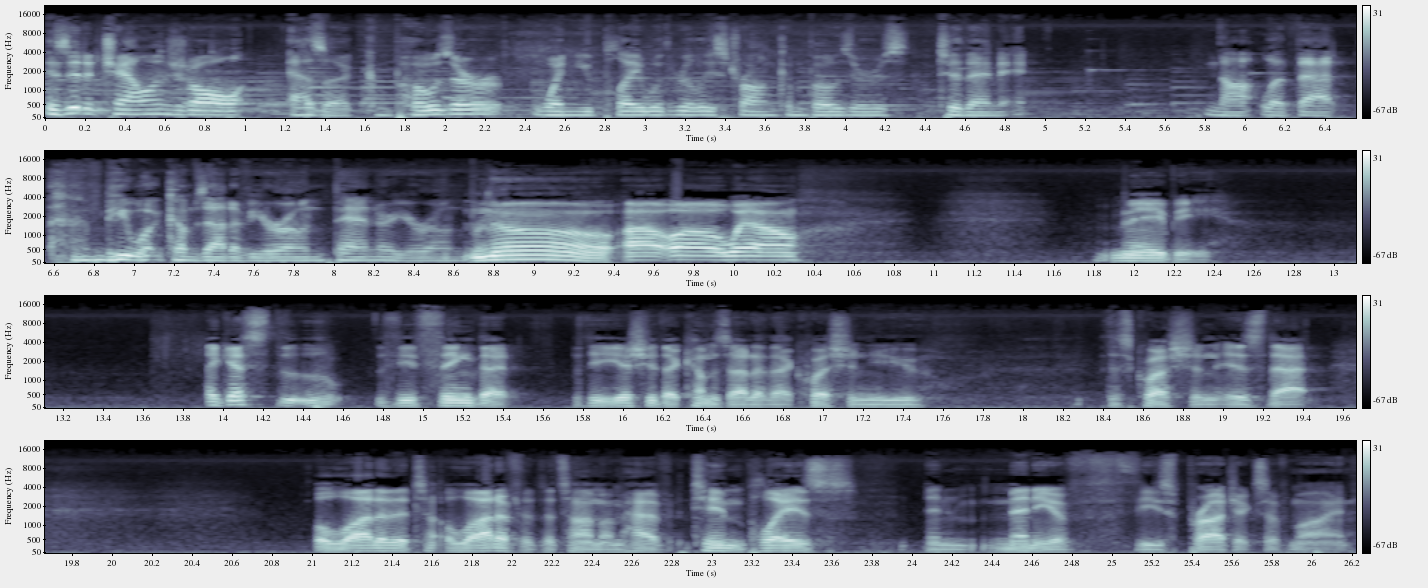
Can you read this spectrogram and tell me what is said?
Is it a challenge at all as a composer when you play with really strong composers to then not let that be what comes out of your own pen or your own? Brain? No. Uh, oh well, maybe. I guess the the thing that the issue that comes out of that question you this question is that a lot of the t- a lot of at the time I'm have Tim plays in many of these projects of mine.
